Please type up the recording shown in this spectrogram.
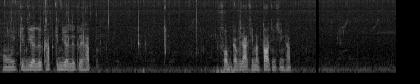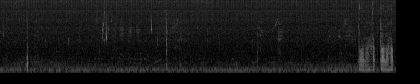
โอ้ยกินเหยื่อลึกครับ กินเหยื่อลึกเลยครับ สมกับเวลาที่มันต่อจริง ๆ ครับ ต่อแล้วครับ ต่อแล้วครับ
